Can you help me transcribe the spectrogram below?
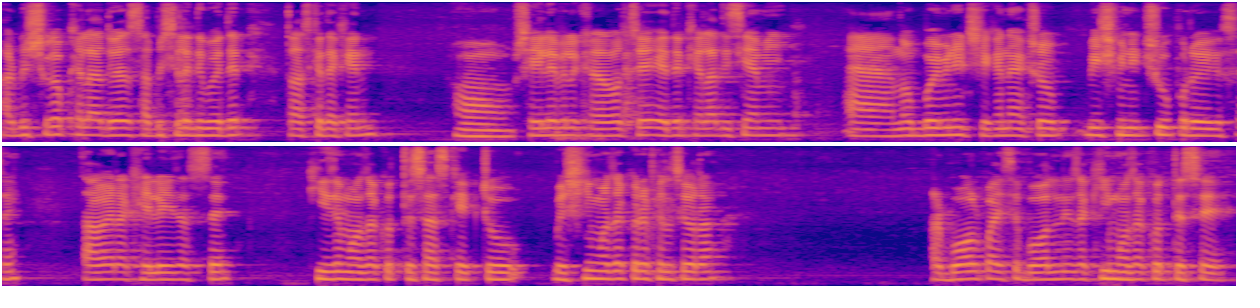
আর বিশ্বকাপ খেলা দু হাজার ছাব্বিশ সালে দিব এদের। তো আজকে দেখেন সেই লেভেলের খেলা হচ্ছে। এদের খেলা দিছি আমি নব্বই মিনিট, সেখানে একশো বিশ মিনিটের উপরে হয়ে গেছে। তাও এরা খেলেই যাচ্ছে। কী যে মজা করতেছে আজকে একটু বেশি মজা করে ফেলছে ওরা। আর বল পাইছে, বল নিয়ে যা কী মজা করতেছে।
